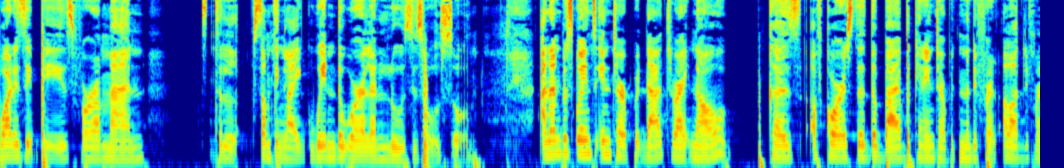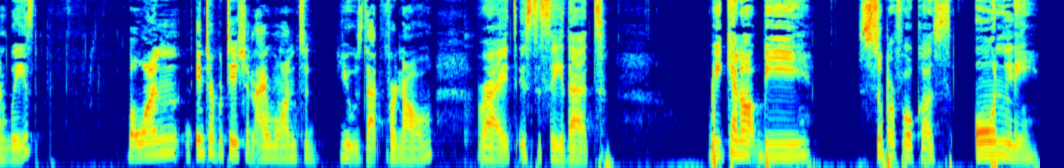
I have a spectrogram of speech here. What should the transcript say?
what is it pays for a man to something like win the world and lose his whole soul. And I'm just going to interpret that right now because of course the, the Bible can interpret in a different a lot of different ways. But one interpretation I want to use that for now right, is to say that we cannot be super focused only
